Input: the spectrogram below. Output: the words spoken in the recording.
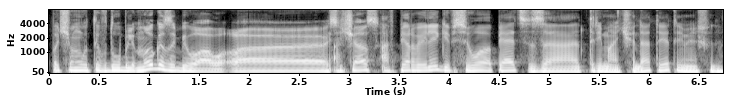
почему ты в дубле много забивал, а, а сейчас... А в первой лиге всего 5 за 3 матча, да? Ты это имеешь в виду?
